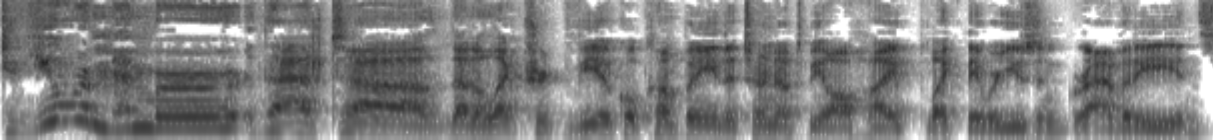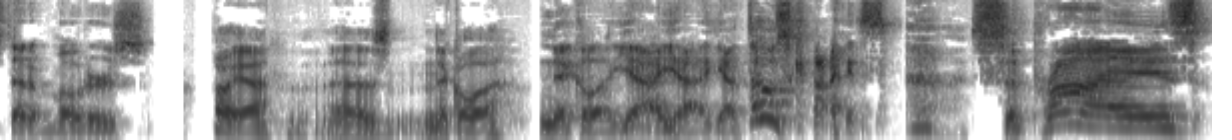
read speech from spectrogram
Do you remember that uh, that electric vehicle company that turned out to be all hype? Like they were using gravity instead of motors. Oh, yeah. Uh, Nicola. Nikola, yeah, yeah, yeah, those guys. Surprise!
